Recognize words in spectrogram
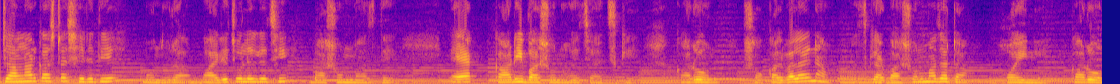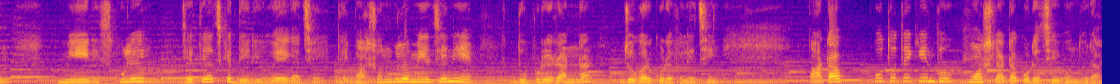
জানলার কাজটা সেরে দিয়ে বন্ধুরা বাইরে চলে গেছি বাসন মাজতে। এক কারি বাসন হয়েছে আজকে। কারণ সকালবেলায় না আজকে আর বাসন মাজাটা হয়নি। কারণ মেয়ের স্কুলে যেতে আজকে দেরি হয়ে গেছে। তাই বাসনগুলো মেজে নিয়ে দুপুরে রান্নার জোগাড় করে ফেলেছি। পাটা পুতোতে কিন্তু মশলাটা করেছি বন্ধুরা।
